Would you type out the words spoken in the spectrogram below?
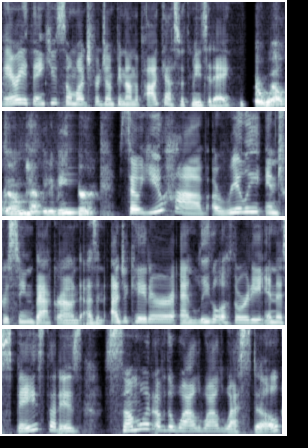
Mary, thank you so much for jumping on the podcast with me today. You're welcome. Happy to be here. So, you have a really interesting background as an educator and legal authority in a space that is somewhat of the wild, wild west still.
